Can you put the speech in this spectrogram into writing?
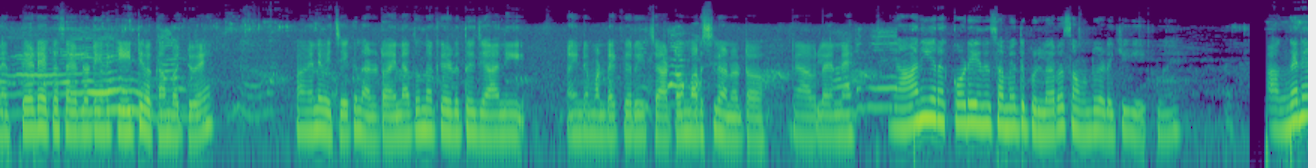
മെത്തയുടെയൊക്കെ സൈഡിലോട്ട് ഇങ്ങനെ കയറ്റി വെക്കാൻ പറ്റുമേ അപ്പം അങ്ങനെ വെച്ചേക്കുന്നതാണ് കേട്ടോ അതിനകത്തു നിന്നൊക്കെ എടുത്ത് ജാനി അതിന്റെ മണ്ടക്കേറി ചാട്ടവും മറിച്ചിലാണ് കേട്ടോ രാവിലെ തന്നെ. ഞാൻ ഈ റെക്കോർഡ് ചെയ്യുന്ന സമയത്ത് പിള്ളേരുടെ സൗണ്ടും ഇടയ്ക്ക് കേൾക്കുമേ അങ്ങനെ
